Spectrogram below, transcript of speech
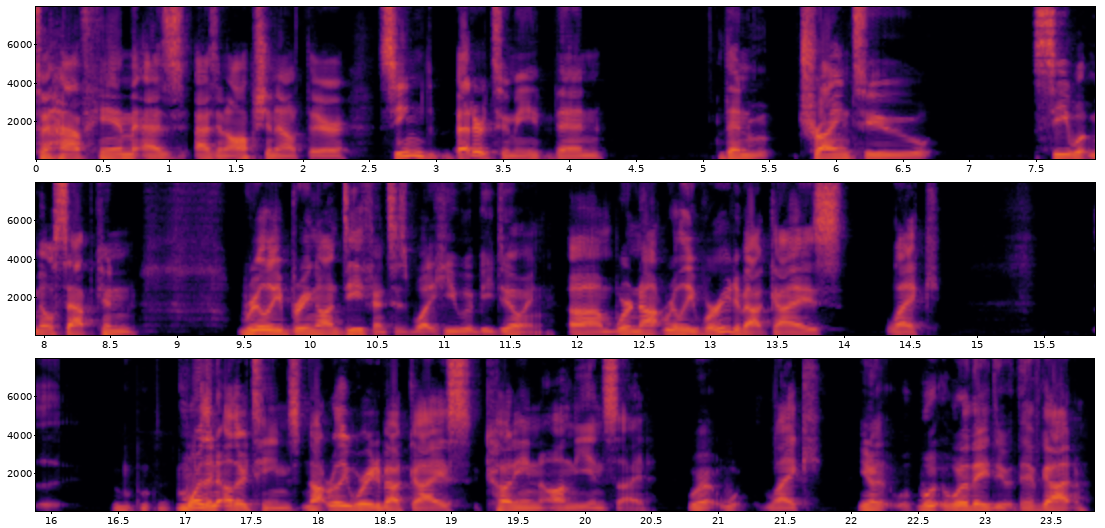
to have him as as an option out there seemed better to me than than trying to see what Millsap can really bring on defense is what he would be doing. Um, we're not really worried about guys like uh, more than other teams. Not really worried about guys cutting on the inside. We're like you know what, what do they do? They've got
